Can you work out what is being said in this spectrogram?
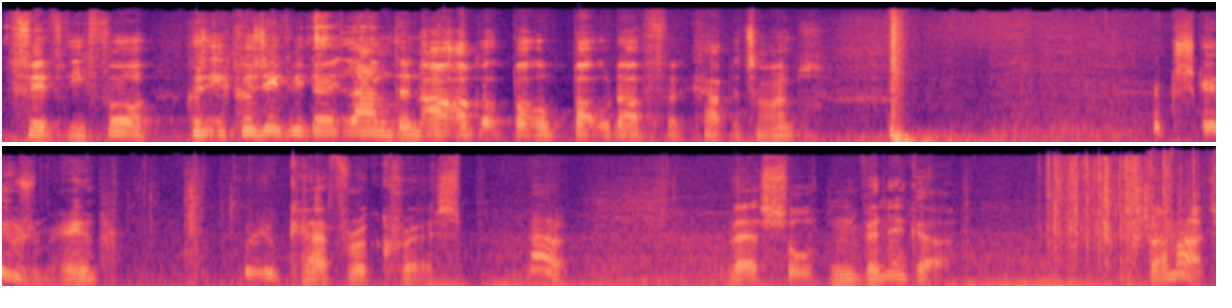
54. Because if you do it London, I, I got bottled, bottled off a couple of times. Excuse me. Would you care for a crisp? No. They're salt and vinegar. So much.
